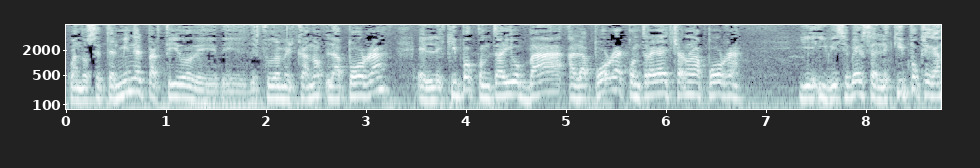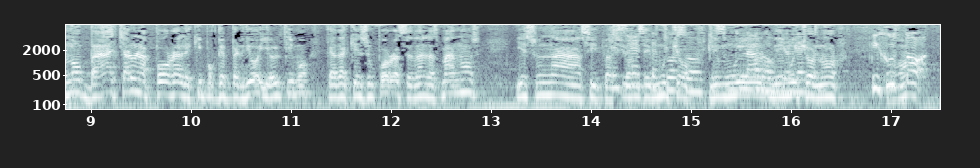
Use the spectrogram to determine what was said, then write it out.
Cuando se termina el partido de, de- de fútbol americano, la porra, el equipo contrario va a la porra contraria a echar una porra. Y, y viceversa, el equipo que ganó va a echar una porra al equipo que perdió y al último cada quien su porra se dan las manos y es una situación Es de mucho de, muy- claro, de mucho honor. Y justo ¿no?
